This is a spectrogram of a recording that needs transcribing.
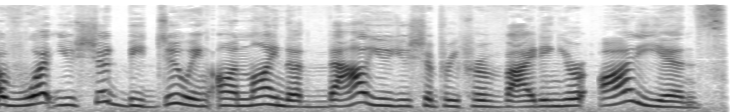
of what you should be doing online, the value you should be providing your audience.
